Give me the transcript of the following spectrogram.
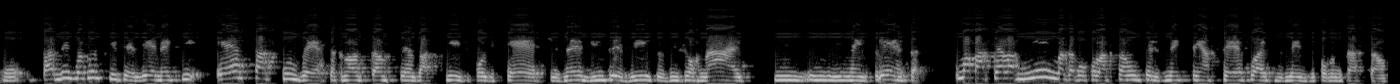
É, Fabrício, nós temos que entender né, que essa conversa que nós estamos tendo aqui, de podcasts, né, de entrevistas em jornais, em, em, na imprensa, uma parcela mínima da população, infelizmente, tem acesso a esses meios de comunicação.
